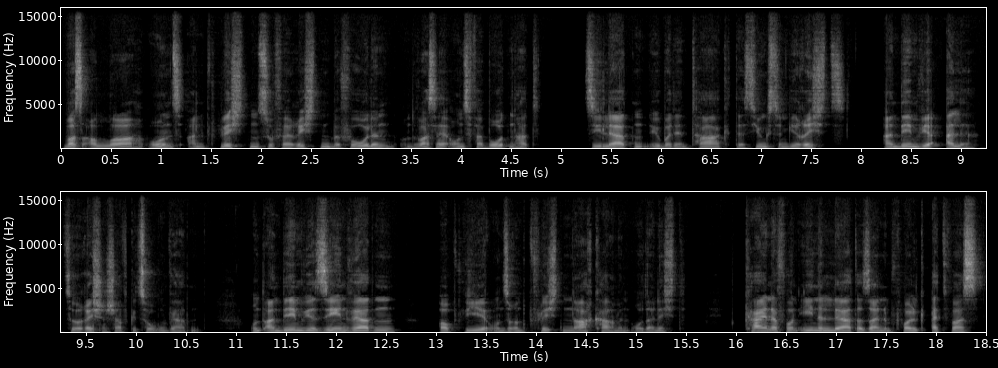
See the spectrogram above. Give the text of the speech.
was Allah uns an Pflichten zu verrichten befohlen und was er uns verboten hat. Sie lehrten über den Tag des jüngsten Gerichts, an dem wir alle zur Rechenschaft gezogen werden und an dem wir sehen werden, ob wir unseren Pflichten nachkamen oder nicht. Keiner von ihnen lehrte seinem Volk etwas,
